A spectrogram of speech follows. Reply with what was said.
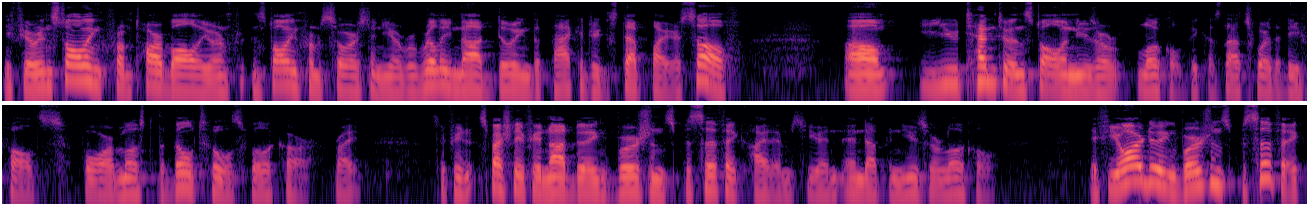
if you're installing from Tarball, you're installing from source, and you're really not doing the packaging step by yourself, um, you tend to install in user local because that's where the defaults for most of the build tools will occur, right? So if especially if you're not doing version-specific items, you end up in user local. If you are doing version-specific,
